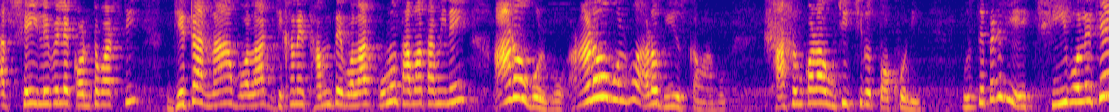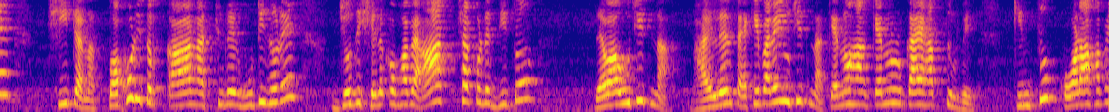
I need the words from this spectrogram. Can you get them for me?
আর সেই লেভেলে কন্ট্রোভার্সি যেটা না বলার, যেখানে থামতে বলার, কোনো থামাথামি নেই আরও বলব আরও বলব আরও ভিউজ কামাবো। শাসন করা উচিত ছিল তখনই। বুঝতে পেরেছি এই ছি বলেছে ছিটা না, তখনই তোর কান আর চুলের মুঠি ধরে যদি সেরকমভাবে আচ্ছা করে দিত, দেওয়া উচিত না। ভায়োলেন্স একেবারেই উচিত না, কেন কেন গায়ে হাত তুলবে? কিন্তু কড়াভাবে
